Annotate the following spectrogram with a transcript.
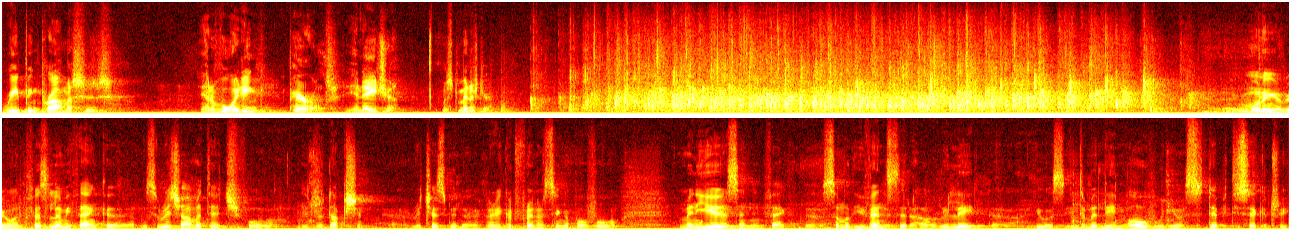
reaping promises and avoiding perils in Asia. Mr. Minister. Good morning, everyone. First, let me thank uh, Mr. Rich Armitage for the introduction. Uh, Rich has been a very good friend of Singapore for many years, and in fact, uh, some of the events that I'll relate, uh, he was intimately involved when he was Deputy Secretary.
